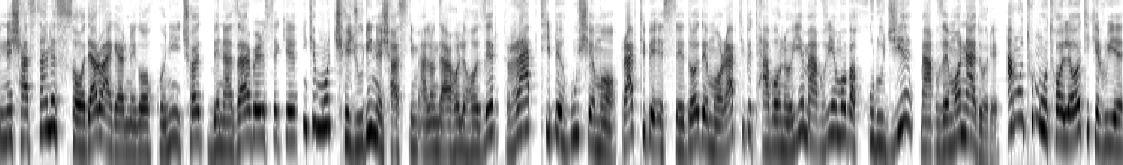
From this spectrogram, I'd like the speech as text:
نشستن ساده رو اگر نگاه کنید شاید به نظر برسه که اینکه ما چجوری نشستیم الان در حال حاضر ربطی به هوش ما ربطی به استعداد ما ربطی به توانایی مغزی ما و خروجی مغز ما نداره. اما تو مطالعاتی که روی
